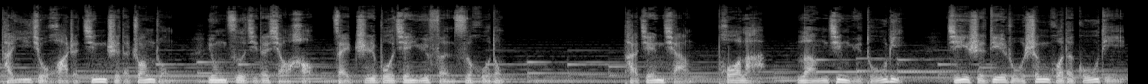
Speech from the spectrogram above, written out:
她依旧画着精致的妆容，用自己的小号在直播间与粉丝互动。她坚强、泼辣、冷静与独立，即使跌入生活的谷底，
